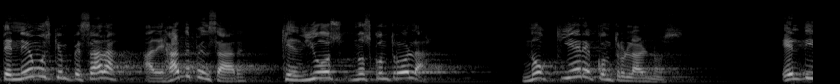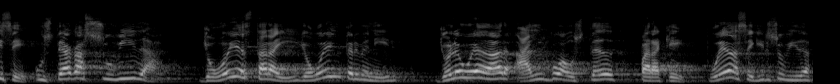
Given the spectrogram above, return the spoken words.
tenemos que empezar a, dejar de pensar que Dios nos controla. No quiere controlarnos. Él dice, usted haga su vida, yo voy a estar ahí, yo voy a intervenir, yo le voy a dar algo a usted para que pueda seguir su vida,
